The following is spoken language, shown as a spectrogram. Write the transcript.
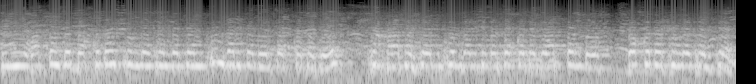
তিনি অত্যন্ত দক্ষতার সঙ্গে খেলতেছেন ফুলবাড়ি টিমের পক্ষ থেকে। সাকালাত হোসেন ফুলবাড়ি টিমের পক্ষ থেকে অত্যন্ত দক্ষতার সঙ্গে খেলছেন।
